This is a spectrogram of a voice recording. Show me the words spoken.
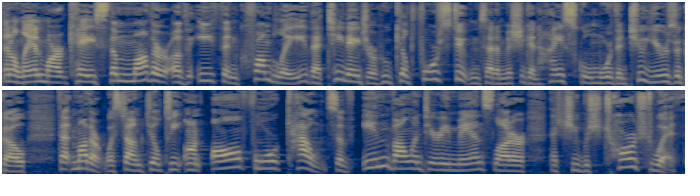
In a landmark case, the mother of Ethan Crumbley, that teenager who killed four students at a Michigan high school more than two years ago, that mother was found guilty on all four counts of involuntary manslaughter that she was charged with.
